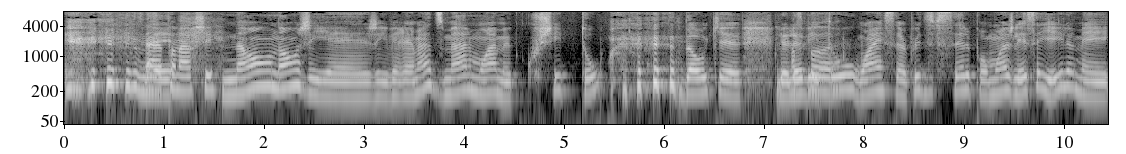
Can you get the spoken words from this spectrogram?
Ça n'a pas marché. Non, non, j'ai euh, j'ai vraiment du mal, moi, à me coucher tôt. Donc, euh, le Ah, lever pas- tôt, ouais, c'est un peu difficile pour moi. Je l'ai essayé, là, mais...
